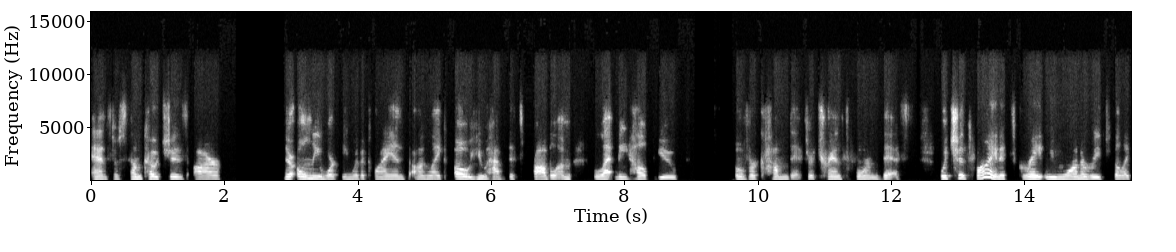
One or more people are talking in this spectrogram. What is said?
And so some coaches are they're only working with a client on like, oh, you have this problem let me help you overcome this or transform this, which is fine. It's great. We want to reach the like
